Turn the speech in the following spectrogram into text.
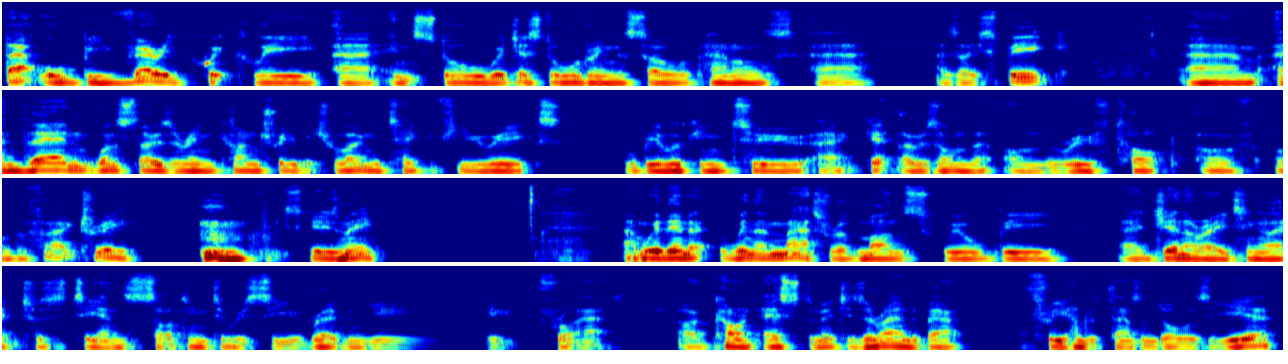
that will be very quickly installed. We're just ordering the solar panels as I speak. Um, and then once those are in country, which will only take a few weeks, we'll be looking to uh, get those on the on the rooftop of, of the factory. Excuse me. And within a, within a matter of months, we'll be uh, generating electricity and starting to receive revenue from that. Our current estimate is around about three hundred thousand dollars a year.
